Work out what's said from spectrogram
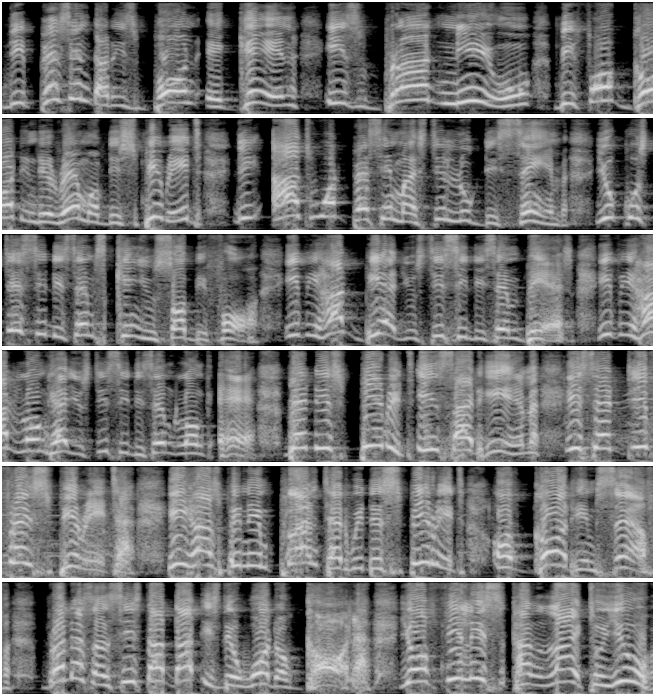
The person that is born again is brand new before God in the realm of the spirit. The outward person might still look the same. You could still see the same skin you saw before. If he had beard, you still see the same beard. If he had long hair, you still see the same long hair. But the spirit inside him is a different spirit. He has been implanted with the spirit of God Himself. Brothers and sisters, that is the word of God. Your feelings can lie to you,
